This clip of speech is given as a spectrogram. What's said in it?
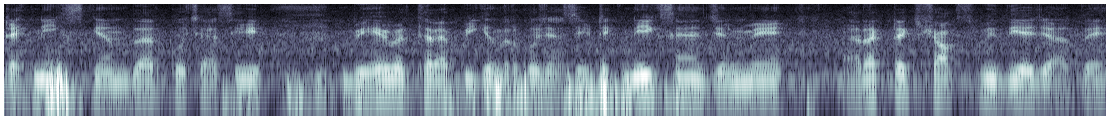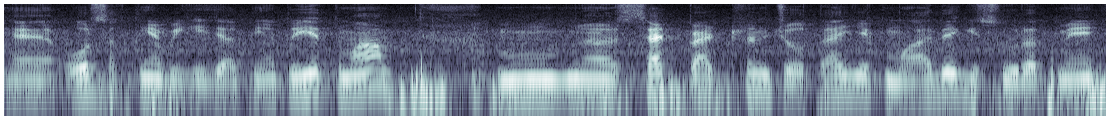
टेक्निक्स के अंदर कुछ ऐसी बिहेवियर थेरेपी के अंदर कुछ ऐसी टेक्निक्स हैं जिनमें इलेक्ट्रिक शॉक्स भी दिए जाते हैं और सख्तियाँ भी की जाती हैं। तो ये तमाम सेट पैटर्न जो होता है, ये एक माहे की सूरत में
